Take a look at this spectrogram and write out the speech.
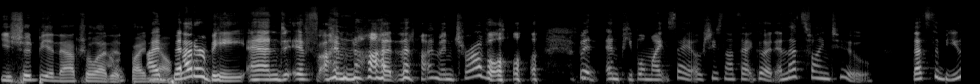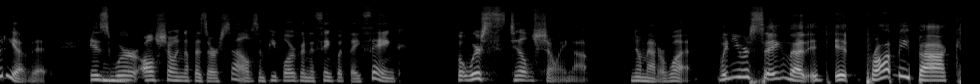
You should be a natural at it by now. I better be. And if I'm not, then I'm in trouble. but and people might say, "Oh, she's not that good." And that's fine too. That's the beauty of it. Is Mhm. we're all showing up as ourselves and people are going to think what they think, but we're still showing up no matter what. when you were saying that, it it brought me back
